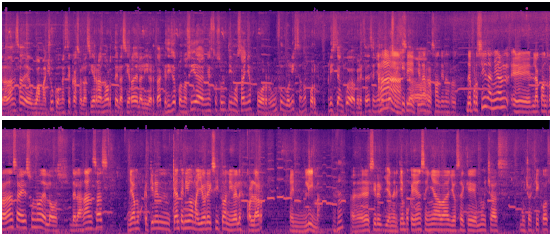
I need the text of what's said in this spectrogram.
Contradanza de Huamachuco, en este caso la Sierra Norte, la Sierra de la Libertad, que se hizo conocida en estos últimos años por un futbolista, ¿no? Por Cristian Cueva, que le está enseñando a Ah, su sí, tienes razón, tienes razón. De por sí, Daniel, eh, la contradanza es uno de los de las danzas, digamos, que tienen, que han tenido mayor éxito a nivel escolar en Lima. Ujú. Es decir, y en el tiempo que yo enseñaba, yo sé que muchas, muchos chicos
